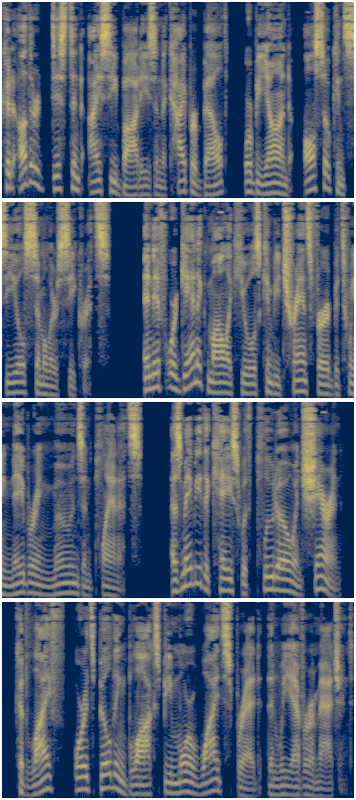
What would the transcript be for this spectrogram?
Could other distant icy bodies in the Kuiper Belt or beyond also conceal similar secrets? And if organic molecules can be transferred between neighboring moons and planets, as may be the case with Pluto and Charon, could life or its building blocks be more widespread than we ever imagined?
